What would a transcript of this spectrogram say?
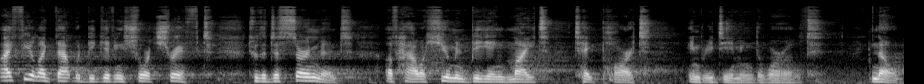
I feel like that would be giving short shrift to the discernment of how a human being might take part in redeeming the world. No,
